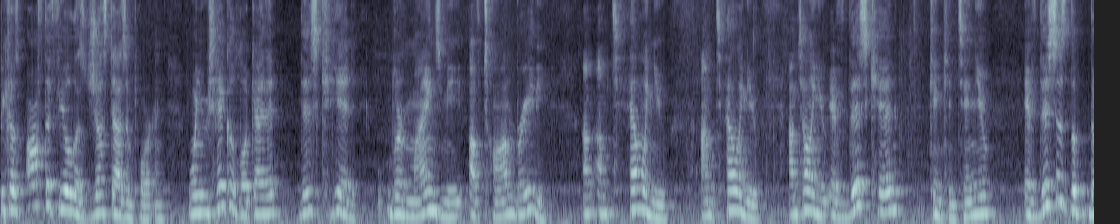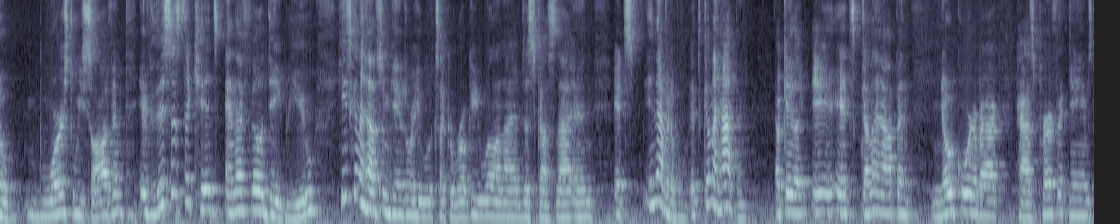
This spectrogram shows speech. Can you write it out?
because off the field is just as important. When you take a look at it, this kid reminds me of Tom Brady. I'm, I'm telling you, I'm telling you, I'm telling you, if this kid can continue if this is the, the worst we saw of him, if this is the kid's NFL debut, he's going to have some games where he looks like a rookie. Will and I have discussed that, and it's inevitable. It's going to happen. Okay, like it, it's to happen. No quarterback has perfect games.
